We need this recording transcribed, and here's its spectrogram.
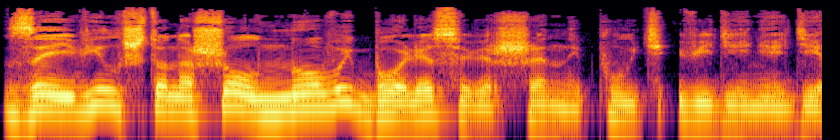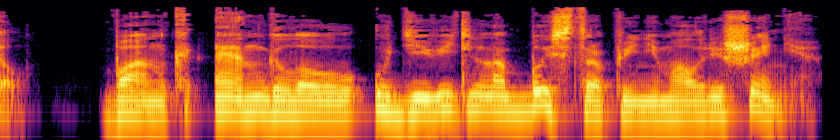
заявил, что нашел новый, более совершенный путь ведения дел. Банк Anglo удивительно быстро принимал решения.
